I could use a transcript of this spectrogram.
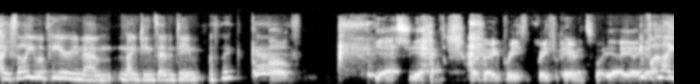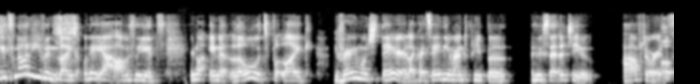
I saw you appear in um, 1917. I was like, oh, yes, yeah. My very brief, brief appearance, but yeah, yeah, yeah. But like, it's not even like okay, yeah. Obviously, it's you're not in it loads, but like you're very much there. Like I say, the amount of people who said it to you afterwards. Oh,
